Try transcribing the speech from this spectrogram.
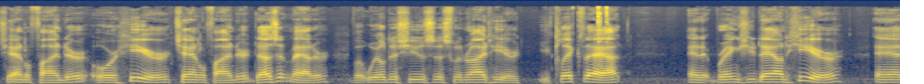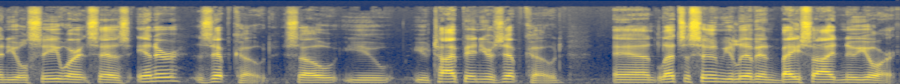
channel finder, or here, channel finder, doesn't matter, but we'll just use this one right here. You click that, and it brings you down here, and you'll see where it says enter zip code. So you, you type in your zip code, and let's assume you live in Bayside, New York.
